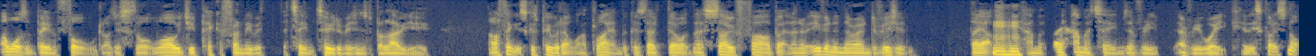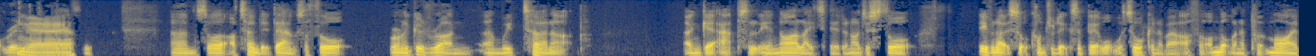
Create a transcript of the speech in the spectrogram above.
I, wasn't being fooled. I just thought, why would you pick a friendly with a team two divisions below you? And I think it's because people don't want to play them because they're, they're they're so far better than even in their own division. They absolutely hammer they hammer teams every every week, and it's it's not really Yeah. competitive. Um, so I, I turned it down because I thought we're on a good run and we turn up and get absolutely annihilated. And I just thought, even though it sort of contradicts a bit what we're talking about, I thought I'm not going to put my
